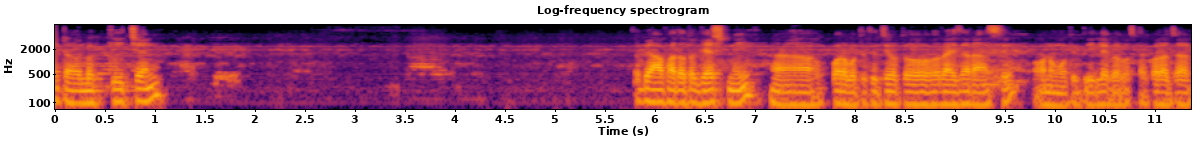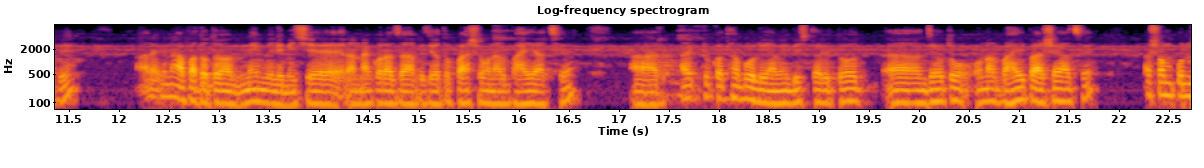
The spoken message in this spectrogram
এটা হলো কিচেন। তবে আপাতত গ্যাস নেই। পরবর্তীতে যেহেতু রাইজার আছে, অনুমতি দিলে ব্যবস্থা করা যাবে। আর এখানে আপাতত নেই, মিলেমিশে রান্না করা যাবে, যেহেতু পাশে ওনার ভাই আছে। আর আরেকটু কথা বলি আমি বিস্তারিত। যেহেতু ওনার ভাই পাশে আছে, সম্পূর্ণ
